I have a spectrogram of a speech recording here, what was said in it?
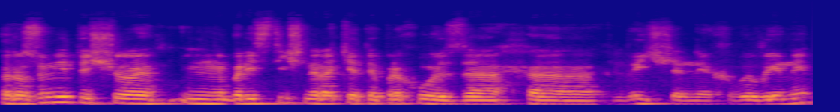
Розуміти, що балістичні ракети приходять за е, лічені хвилини,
